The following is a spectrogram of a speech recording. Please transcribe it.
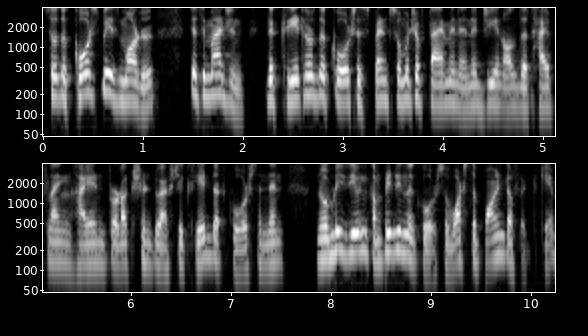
so the course-based model, just imagine the creator of the course has spent so much of time and energy and all that high-flying, high-end production to actually create that course, and then nobody's even completing the course. So what's the point of it? Okay.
